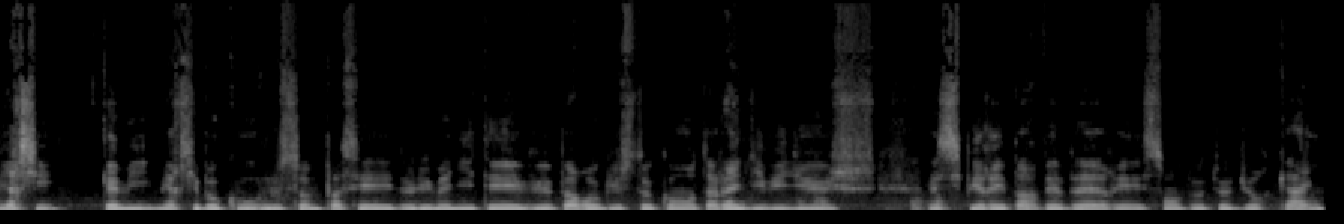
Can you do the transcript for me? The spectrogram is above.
Merci. Camille, merci beaucoup. Nous sommes passés de l'humanité vue par Auguste Comte à l'individu inspiré par Weber et sans doute Durkheim.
